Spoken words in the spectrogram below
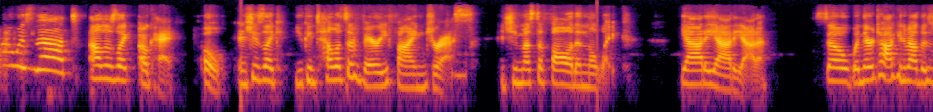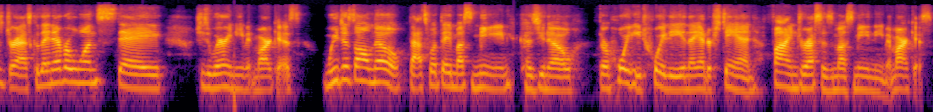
How is that? I was like, okay. Oh, and she's like, you can tell it's a very fine dress. And she must have fallen in the lake yada, yada, yada. So when they're talking about this dress, because they never once say she's wearing Neiman Marcus, we just all know that's what they must mean because, you know, they're hoity toity and they understand fine dresses must mean Neiman Marcus.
